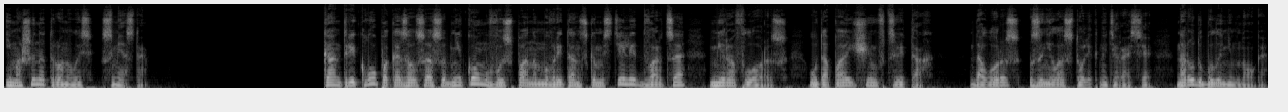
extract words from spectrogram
и машина тронулась с места. Кантри-клуб оказался особняком в испано-мавританском стиле дворца Мирафлорес, утопающим в цветах. Долорес заняла столик на террасе. Народу было немного.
